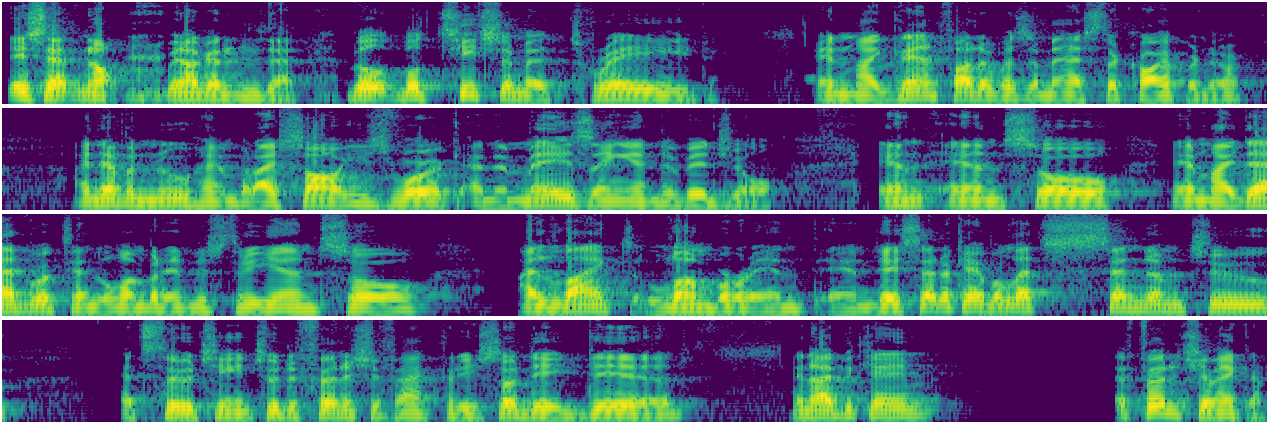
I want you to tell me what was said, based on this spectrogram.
They said, No, mm. we're not going to do that. We'll, we'll teach them a trade. And my grandfather was a master carpenter. I never knew him, but I saw his work, an amazing individual. And, and so, and my dad worked in the lumber industry, and so I liked lumber. And, and they said, okay, well, let's send them to at 13 to the furniture factory. So they did. And I became a furniture maker.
